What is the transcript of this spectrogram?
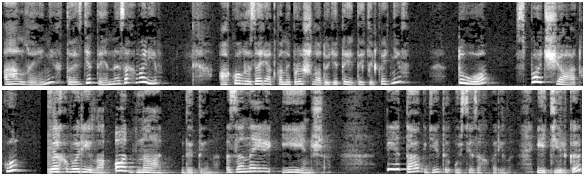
але ніхто з дітей не захворів. А коли зарядка не прийшла до дітей декілька днів, то спочатку захворіла одна дитина, за нею інша. І так діти усі захворіли. І тільки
